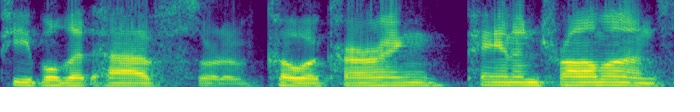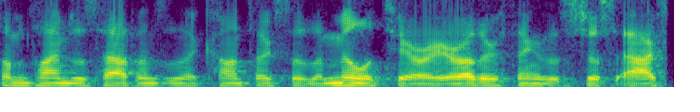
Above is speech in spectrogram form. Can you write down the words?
people that have sort of co-occurring pain and trauma, and sometimes this happens in the context of the military or other things. It's just accidental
